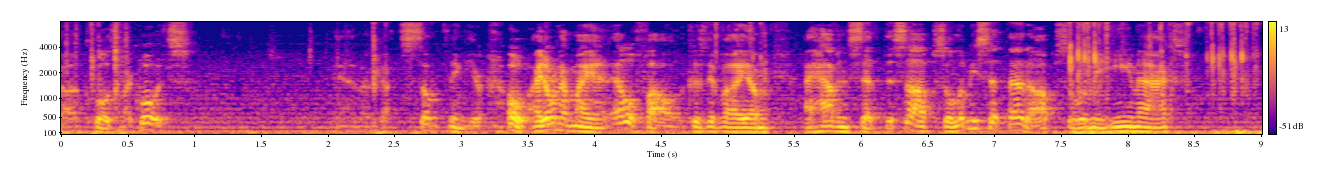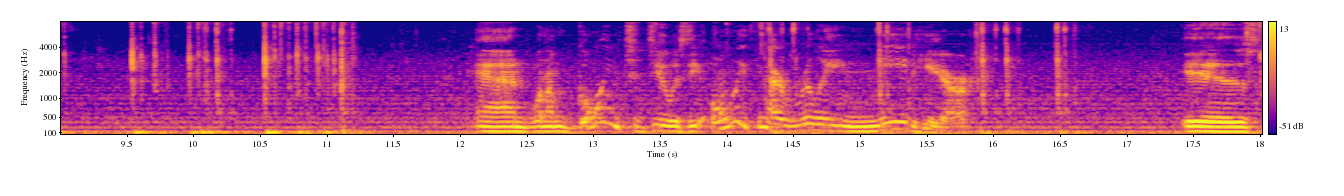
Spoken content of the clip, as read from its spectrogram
uh, close my quotes. And I've got something here. Oh I don't have my L file because if I um I haven't set this up so let me set that up. So let me emacs And what I'm going to do is the only thing I really need here is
